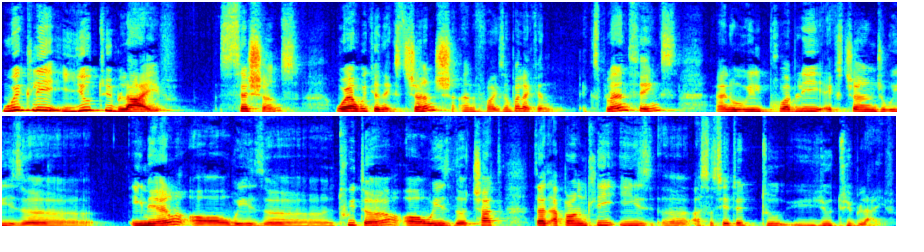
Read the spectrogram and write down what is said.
weekly YouTube live sessions where we can exchange and for example I can explain things and we will probably exchange with uh, email or with uh, Twitter or with the chat that apparently is uh, associated to YouTube Live.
